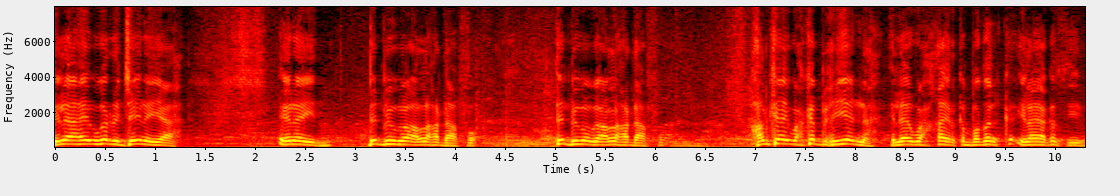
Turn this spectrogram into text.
ilaahay uga rajaynayaa inay dembigooga allaha dhaafo. Dembigooga allaha dhaafo. Halkii ay wax ka bixiyeenna ilaahay wax khayr ka badan ilaahay ha ka siiyo.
